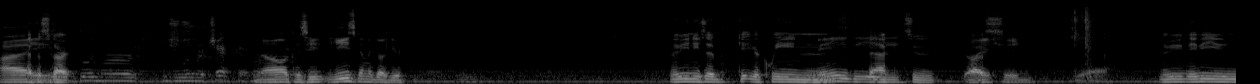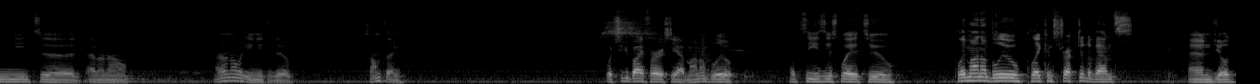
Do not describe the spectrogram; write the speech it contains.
at the I- start. deliver. Could deliver a check? I don't know. No, because he, he's going to go here. Maybe you need to get your queen Maybe back to I us. should. Yeah. Maybe maybe you need to. I don't know. I don't know what you need to do. Something. What should you buy first? Yeah, mono blue. That's the easiest way to play mono blue, play constructed events, and you'll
